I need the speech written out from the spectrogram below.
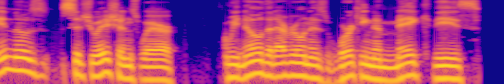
in those situations where we know that everyone is working to make these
